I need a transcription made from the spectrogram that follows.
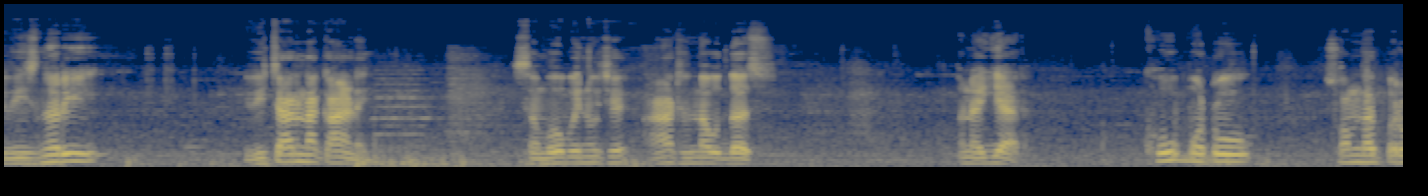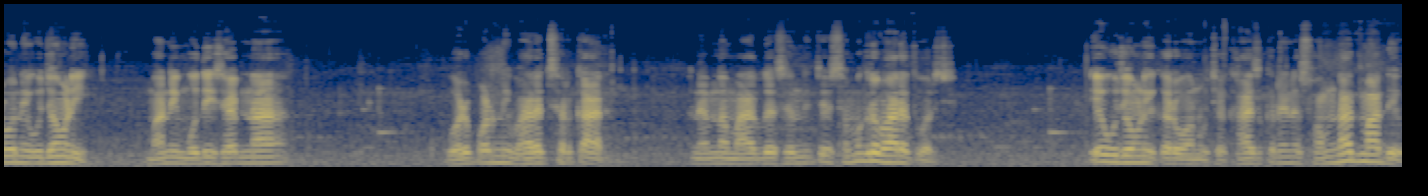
વિઝનરી વિચારના કારણે સંભવ બન્યું છે. આઠ, નવ, દસ અને અગિયાર ખૂબ મોટું સોમનાથ પર્વની ઉજવણી માની મોદી સાહેબના વડપણની ભારત સરકાર અને એમના માર્ગદર્શન નીચે સમગ્ર ભારત વર્ષ એ ઉજવણી કરવાનું છે. ખાસ કરીને સોમનાથ મહાદેવ.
